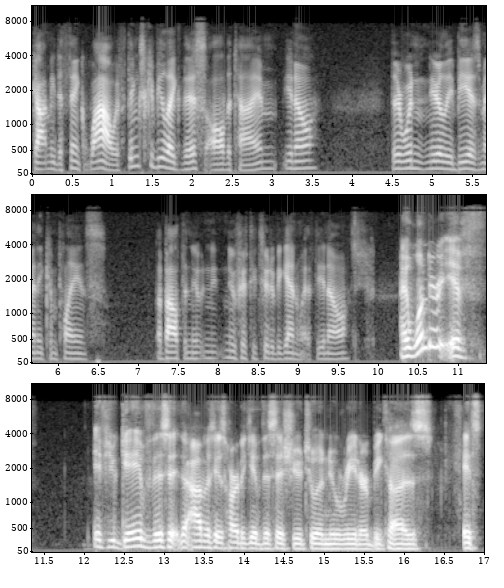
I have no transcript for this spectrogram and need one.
got me to think, wow, if things could be like this all the time, you know, there wouldn't nearly be as many complaints about the new new 52 to begin with, you know. I wonder if if you gave this obviously it's hard to give this issue to a new reader because it's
